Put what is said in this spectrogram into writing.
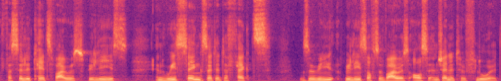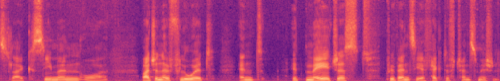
facilitates virus release, and we think that it affects the re release of the virus also in genital fluids like semen or vaginal fluid, and it may just prevent the effective transmission.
